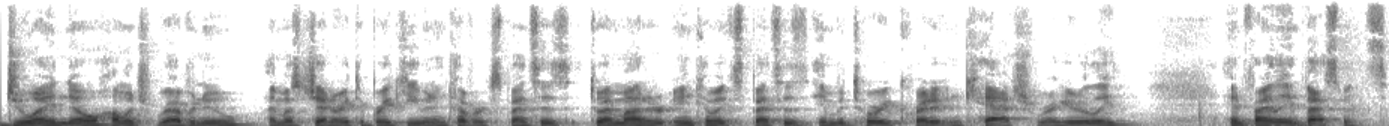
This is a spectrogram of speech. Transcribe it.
do I know how much revenue I must generate to break even and cover expenses? Do I monitor income, expenses, inventory, credit, and cash regularly? And finally, investments.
